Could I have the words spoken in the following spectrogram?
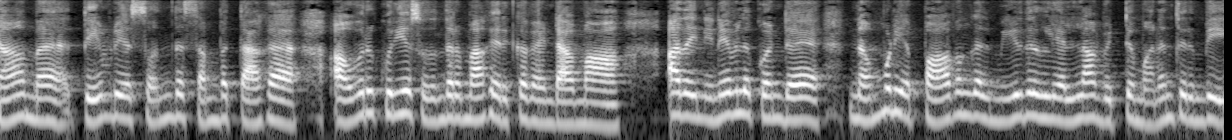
நாம தேவடைய சொந்த சம்பத்தாக அவருக்குரிய சுதந்திரமாக இருக்க வேண்டாமா? அதை நினைவில் கொண்டு நம்முடைய பாவங்கள் மீறுதல்கள் எல்லாம் விட்டு மனம் திரும்பி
